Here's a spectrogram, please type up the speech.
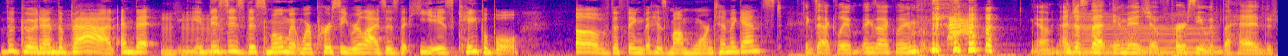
the good and the mm. bad. And that i- this mm-hmm. is this moment where Percy realizes that he is capable of the thing that his mom warned him against. exactly, exactly. yeah, and just that image of Percy with ah. the head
